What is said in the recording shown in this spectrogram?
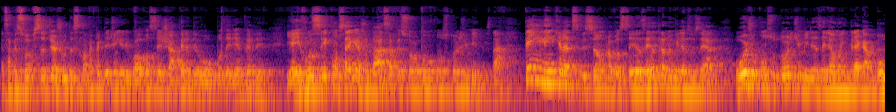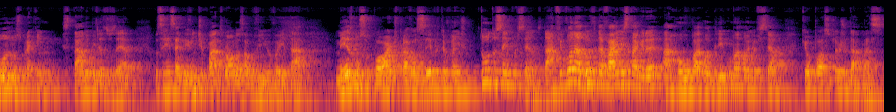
Essa pessoa precisa de ajuda, senão vai perder dinheiro igual você já perdeu ou poderia perder. E aí você consegue ajudar essa pessoa como consultor de milhas, tá? Tem link na descrição para vocês, entra no Milhas do Zero. Hoje o consultor de milhas ele é uma entrega bônus para quem está no Milhas do Zero. Você recebe 24 aulas ao vivo aí, tá? Mesmo suporte para você, para o teu cliente, tudo 100%, tá? Ficou na dúvida, vai no Instagram, arroba Rodrigo Marrone Oficial, que eu posso te ajudar. Mas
